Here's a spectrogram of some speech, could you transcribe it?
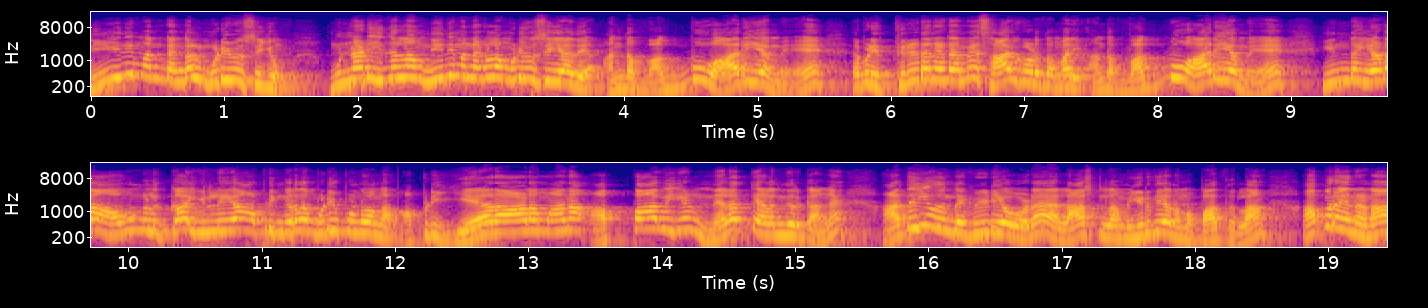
நீதிமன்றங்கள் முடிவு செய்யும். முன்னாடி இதெல்லாம் நீதிமன்றங்கள்லாம் முடிவு செய்யாது. அந்த வக்பு வாரியமே எப்படி திருடனிடமே சாவி கொடுத்த மாதிரி அந்த வக்பு வாரியமே இந்த இடம் அவங்களுக்கா இல்லையா அப்படிங்கிறத முடிவு பண்ணுவாங்க. அப்படி ஏராளமான அப்பாவிகள் நிலத்தை இழந்திருக்காங்க அதையும் இந்த வீடியோவோட லாஸ்ட்டில் நம்ம இறுதியாக நம்ம பார்த்துடலாம். அப்புறம் என்னென்னா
